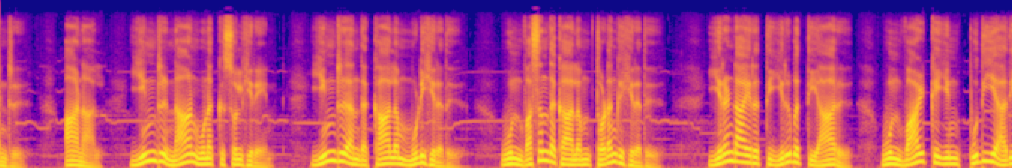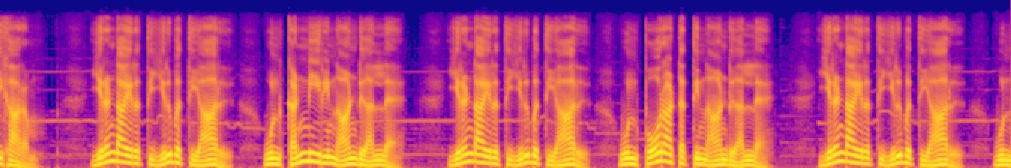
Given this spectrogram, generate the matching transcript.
என்று. ஆனால் இன்று நான் உனக்கு சொல்கிறேன். இன்று அந்த காலம் முடிகிறது. உன் வசந்த காலம் தொடங்குகிறது. இரண்டாயிரத்தி இருபத்தி ஆறு உன் வாழ்க்கையின் புதிய அதிகாரம். இரண்டாயிரத்தி இருபத்தி ஆறு உன் கண்ணீரின் ஆண்டு அல்ல. இரண்டாயிரத்தி இருபத்தி ஆறு உன் போராட்டத்தின் ஆண்டு அல்ல. இரண்டாயிரத்தி இருபத்தி ஆறு உன்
